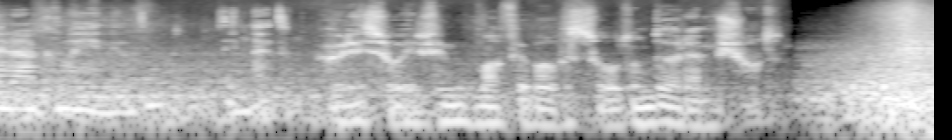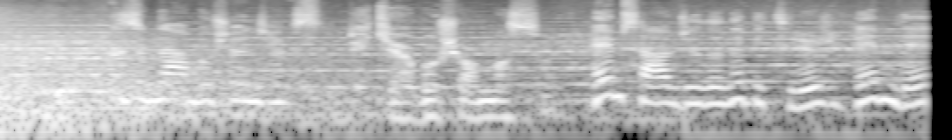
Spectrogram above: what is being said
Merakıma yenildim. Dinledim. Öyleyse o herifin mafya babası olduğunu da öğrenmiş oldun. Kızımdan boşanacaksın. Peki ya boşanmazsam? Hem savcılığını bitirir hem de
